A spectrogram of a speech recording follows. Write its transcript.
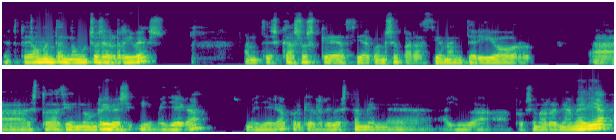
estoy aumentando mucho es el ribes. Antes casos que hacía con separación anterior, ah, estoy haciendo un ribes y me llega, me llega porque el Ribes también eh, ayuda a próxima hernia media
